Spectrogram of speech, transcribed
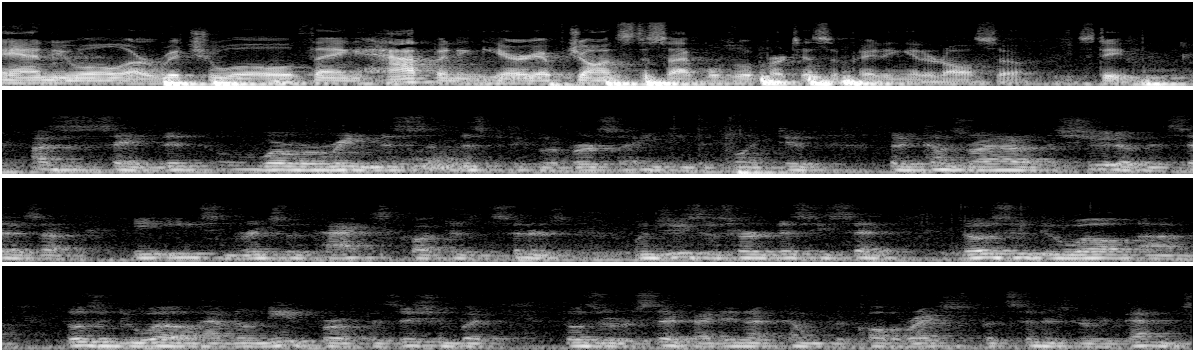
annual or ritual thing happening here if John's disciples were participating in it also. Steve. I was just saying, that where we're reading this, this particular verse, eighteen to twenty-two, but it comes right out of the shoot of, it says, uh, he eats and drinks with tax collectors and sinners. When Jesus heard this, he said, those who do well, um, those who do well have no need for a physician, but those who are sick, I did not come to call the righteous, but sinners to repentance.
